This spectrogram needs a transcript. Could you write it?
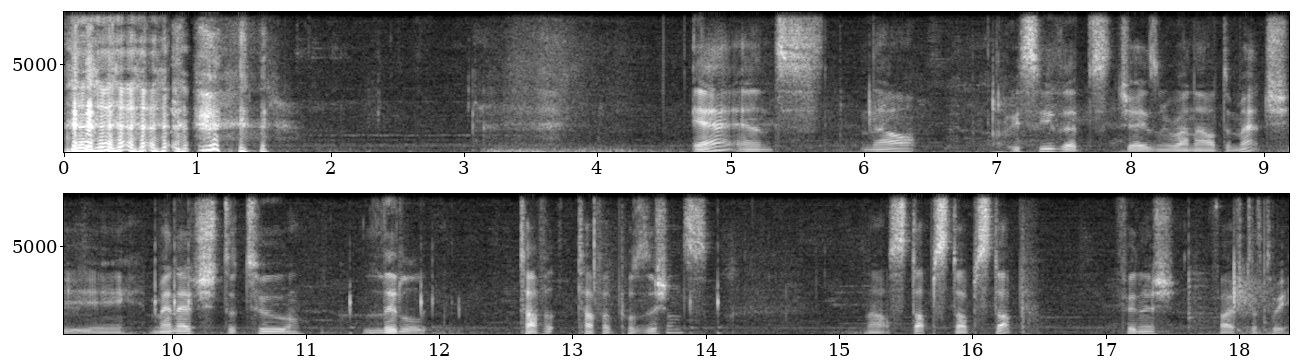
yeah, and now we see that Jayson ran out the match. He managed the two little tougher, tougher positions. Now stop, stop, stop. Finish five to three.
